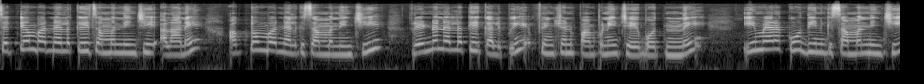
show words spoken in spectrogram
సెప్టెంబర్ నెలకి సంబంధించి అలానే అక్టోబర్ నెలకి సంబంధించి రెండు నెలలకి కలిపి పెన్షన్ పంపిణీ చేయబోతుంది. ఈ మేరకు దీనికి సంబంధించి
